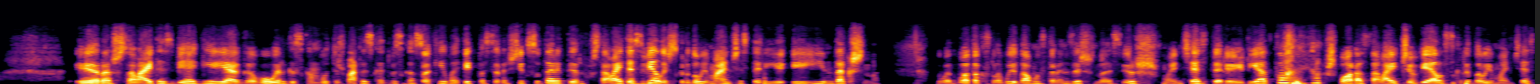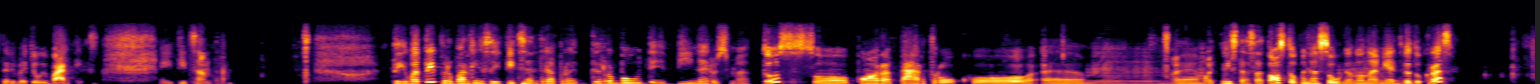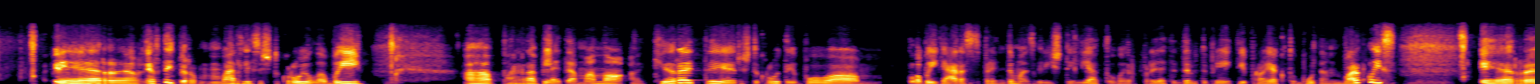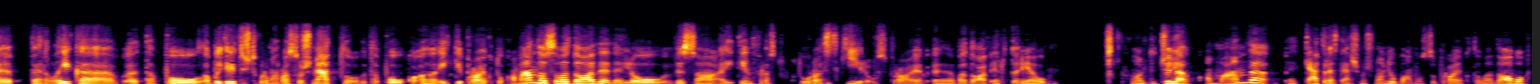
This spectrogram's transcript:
Ir aš savaitės bėgyje gavau irgi skambutį iš Bartais, kad viskas ok, va tik pasirašyk sutartį ir už savaitės vėl išskridau į Manchesterį į, į, Inductioną. Tai vat buvo toks labai įdomus tranzitionas iš Manchesterio į Lietuvą ir už porą savaičių vėl skridau į Manchesterį, bet jau į Barclays, IT centrą. Tai va taip ir Barclays IT centre pradirbau devynerius metus su porą pertraukų e, e, motinystės atostogų, nes auginu namie dvi dukras. Ir, ir taip, ir Barclays iš tikrųjų labai a, praplėtė mano akiratį ir iš tikrųjų tai buvo labai geras sprendimas grįžti į Lietuvą ir pradėti dirbti prie IT projektų būtent Barclays. Ir per laiką tapau, labai greitai iš tikrųjų, man ros už metų tapau IT projektų komandos vadovė, vėliau viso IT infrastruktūros skyriaus projek, vadovė ir turėjau o didžiulė komanda, apie 40 žmonių buvo mūsų projektų vadovų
